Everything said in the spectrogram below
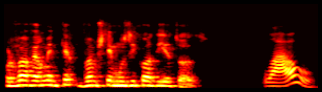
provavelmente vamos ter música o dia todo. Uau!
